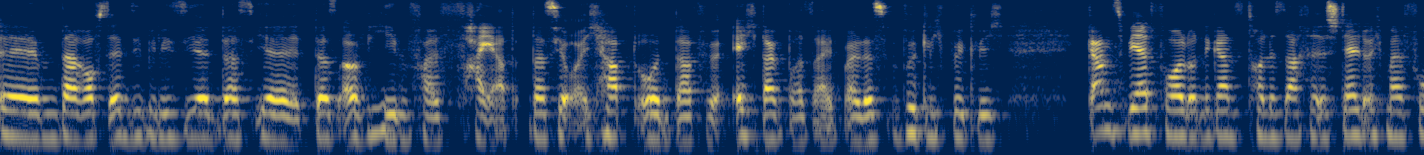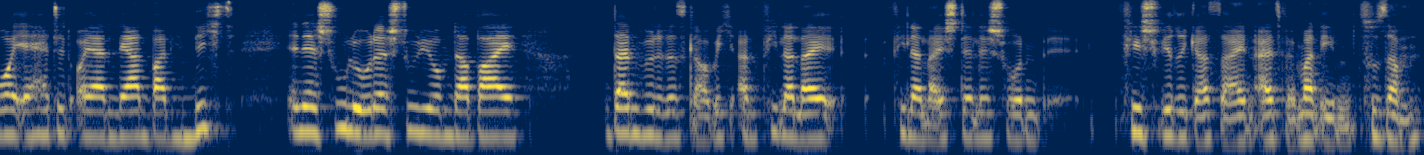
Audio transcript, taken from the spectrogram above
ähm, darauf sensibilisieren, dass ihr das auf jeden Fall feiert, dass ihr euch habt und dafür echt dankbar seid, weil das wirklich, wirklich ganz wertvoll und eine ganz tolle Sache ist. Stellt euch mal vor, ihr hättet euren Lernbuddy nicht in der Schule oder Studium dabei. Dann würde das, glaube ich, an vielerlei, vielerlei Stelle schon äh, viel schwieriger sein, als wenn man eben zusammen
